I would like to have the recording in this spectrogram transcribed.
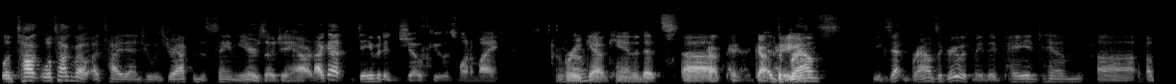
We'll talk. We'll talk about a tight end who was drafted the same year as OJ Howard. I got David and Njoku as one of my breakout candidates. Uh, got paid, got the Browns. Exact Browns agree with me. They paid him uh, a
